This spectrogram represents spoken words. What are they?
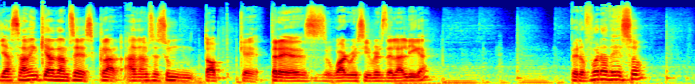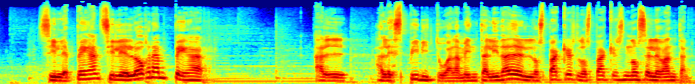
Ya saben que Adams es, claro, Adams es un top que tres wide receivers de la liga. Pero fuera de eso, si le pegan, si le logran pegar al, espíritu, a la mentalidad de los Packers, los Packers no se levantan.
